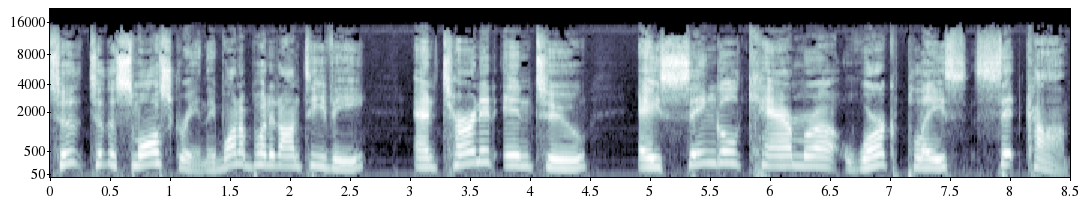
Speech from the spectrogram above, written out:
to to the small screen. They want to put it on TV and turn it into a single camera workplace sitcom.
